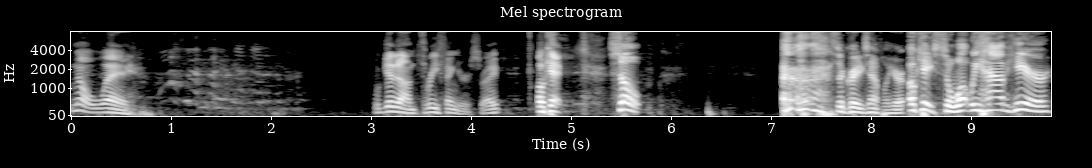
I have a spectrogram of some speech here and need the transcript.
No way. We'll get it on three fingers, right? Okay, so it's a great example here. Okay, so what we have here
